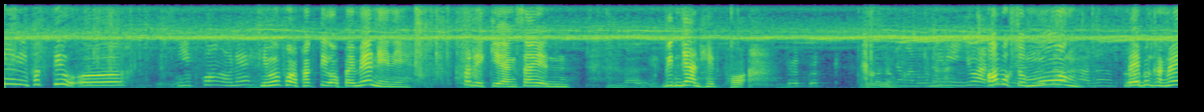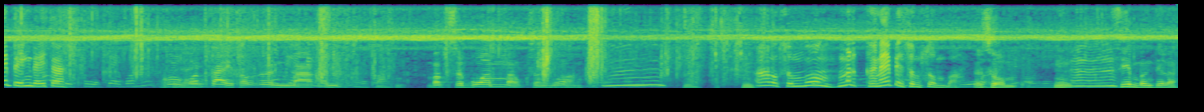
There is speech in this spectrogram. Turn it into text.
นี่นี่ผักติ้วเออ ตีบกล้องเอาเนี่ยนี่มาพอผักติ้วเอาไปแม่นี่นี่ก็ได้แกงใส่อันวิญญาณเห็ดเพาะนี่นี่ยอดอ๋อบักสมม่วง ได้เบิ่งข้างในเป็นจั่งใดจ้ะคนคนใต้เขาเอิ้นมาอัน บักสะบวมบักสะบวมอืมอ๋อบักสมม่วงมันข้างในเป็นสมๆบ่ผสมอืมอืมซิมเบิ่งติล่ะ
